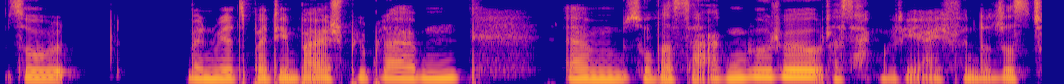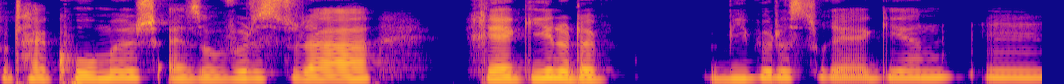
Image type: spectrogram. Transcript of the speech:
so, wenn wir jetzt bei dem Beispiel bleiben, ähm, sowas sagen würde oder sagen würde, ja, ich finde das total komisch. Also würdest du da reagieren oder wie würdest du reagieren? Mm.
